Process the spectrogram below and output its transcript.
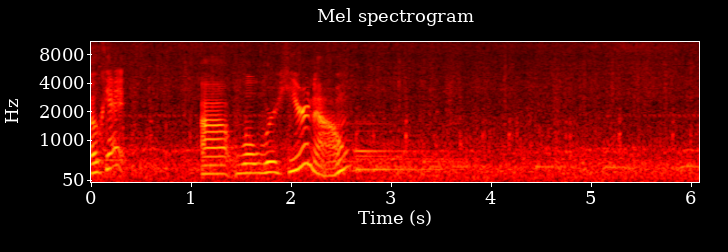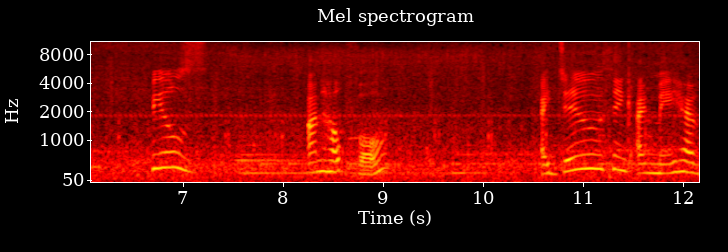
Okay. Uh, well, we're here now. Feels unhelpful. I do think I may have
